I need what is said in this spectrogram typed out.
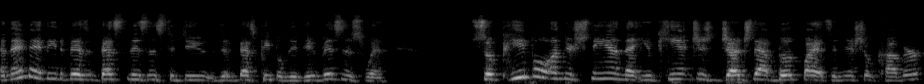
and they may be the best business to do, the best people to do business with. So people understand that you can't just judge that book by its initial cover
